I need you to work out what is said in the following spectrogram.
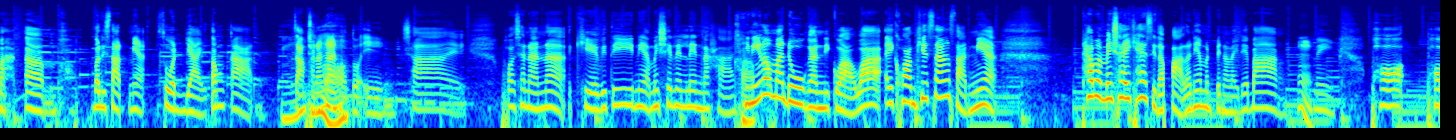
มาเอิ่ม บริษัทเนี่ยส่วนใหญ่ต้องการอืมจากจพรินักงานเหรของตัวเอง ใช่ เพราะฉะนั้นน่ะ creativity เนี่ยไม่ใช่เล่น ๆ นะคะครับทีนี้เรามาดูกันดีกว่าว่าไอความคิดสร้างสรรค์เนี่ย ถ้ามันไม่ใช่แค่ศิลปะแล้วเนี่ยมันเป็นอะไรได้บ้างอืมนี่พอพอ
